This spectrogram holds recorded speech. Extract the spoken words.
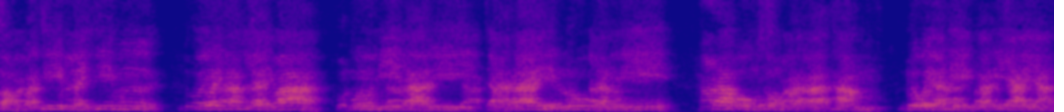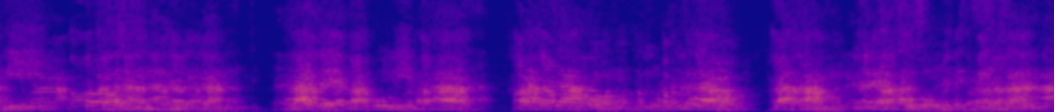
ส่องประทีปในที่มืด ด้วยตั้งใจว่าคนมีตาดีจะได้เห็นรูปดังนี้ พระองค์ทรงประกาศธรรม โดยอเนกปริยายอย่างนี้ ก็ฉะนั้นเหมือนกัน ข้าแต่พระผู้มีพระภาค ข้าพเจ้าขอถึงพระพุทธเจ้า พระธรรม และพระสงฆ์เป็นสารณะ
